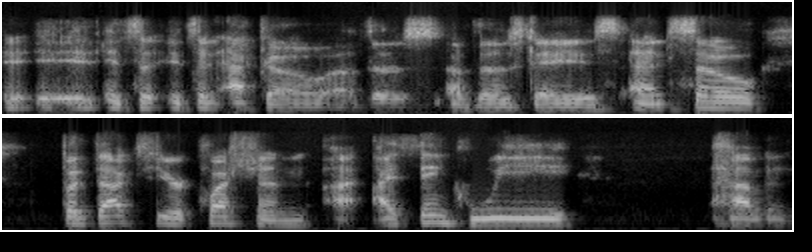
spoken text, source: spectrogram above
It, it's a it's an echo of those of those days, and so. But back to your question, I, I think we haven't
